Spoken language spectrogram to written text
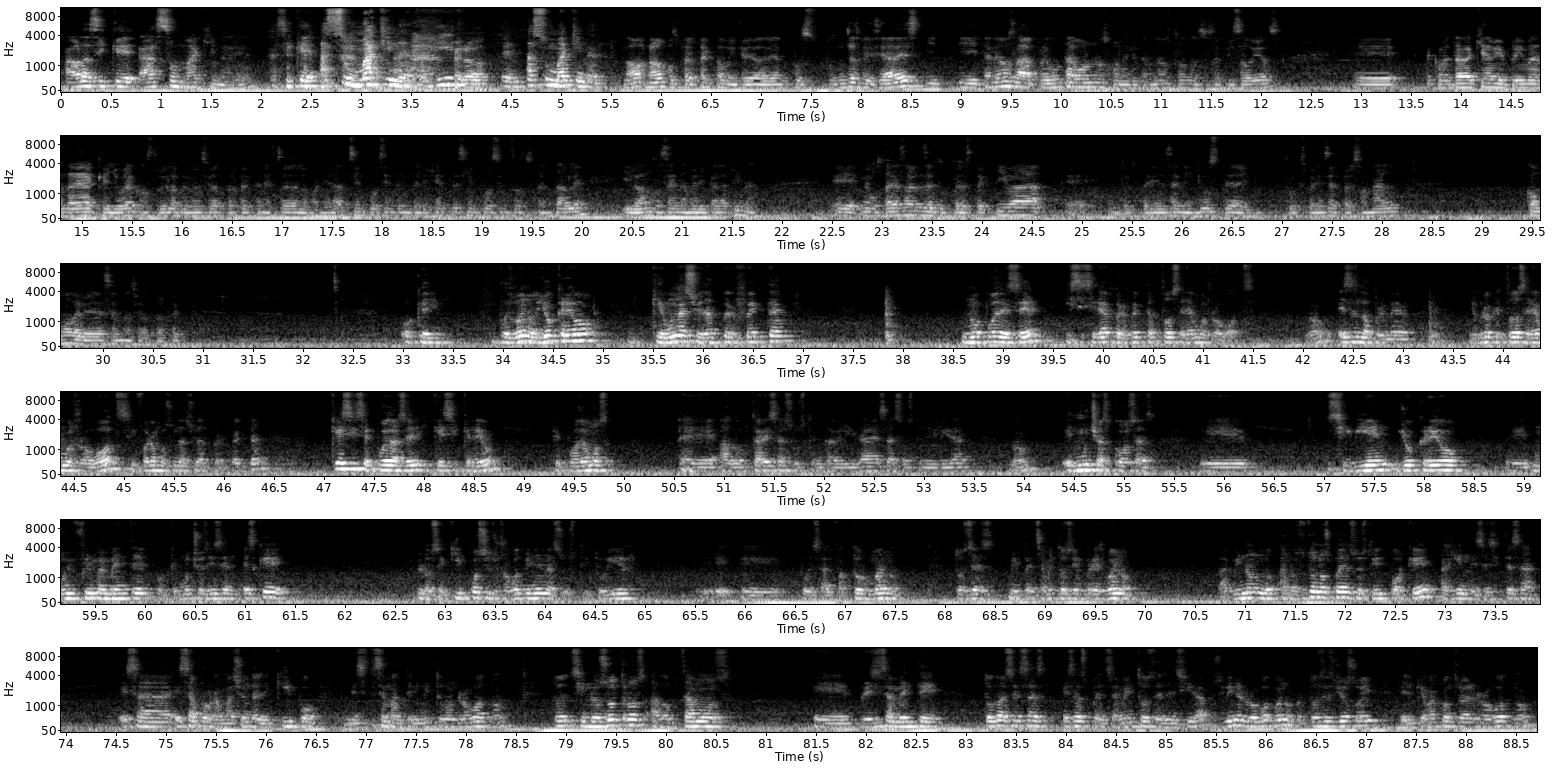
ahora sí que a su máquina, ¿eh? Así que a su máquina, aquí Pero, a su máquina. No, no, pues perfecto, mi querido Adrián. Pues, pues muchas felicidades. Y, y, tenemos la pregunta bonus con la que terminamos todos nuestros episodios. Eh, le comentaba aquí a mi prima Andrea que yo voy a construir la primera ciudad perfecta en la historia de la humanidad, 100% inteligente, 100% sustentable, y lo vamos a hacer en América Latina. Eh, me gustaría saber desde tu perspectiva, eh, tu experiencia en la industria y tu, experiencia personal, cómo debería ser una ciudad perfecta. Ok, pues bueno, yo creo que una ciudad perfecta no puede ser, y si sería perfecta todos seríamos robots, ¿no? Eso es lo primero. Yo creo que todos seríamos robots si fuéramos una ciudad perfecta. ¿Qué sí se puede hacer y qué sí creo? Que podemos eh, adoptar esa sustentabilidad, esa sostenibilidad, ¿no? En muchas cosas. Eh, si bien yo creo eh, muy firmemente, porque muchos dicen, es que los equipos y los robots vienen a sustituir pues al factor humano. Entonces mi pensamiento siempre es, bueno, a, mí no, a nosotros nos pueden sustituir porque alguien necesita esa, esa, esa programación del equipo, necesita ese mantenimiento de un robot, ¿no? Si nosotros adoptamos eh, precisamente todas esas esos pensamientos de decir, ah, pues si viene el robot, bueno, pues entonces yo soy el que va a controlar el robot, ¿no?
